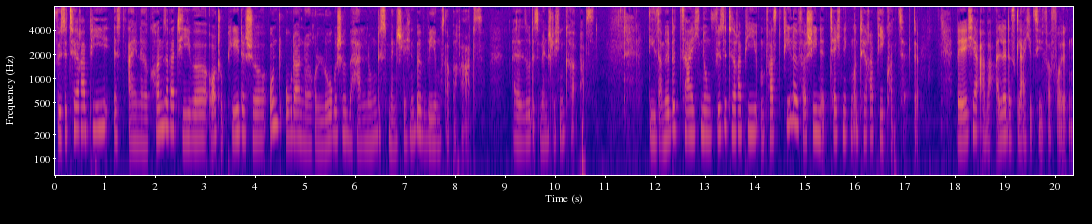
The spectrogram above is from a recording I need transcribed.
Physiotherapie ist eine konservative, orthopädische und/oder neurologische Behandlung des menschlichen Bewegungsapparats, also des menschlichen Körpers. Die Sammelbezeichnung Physiotherapie umfasst viele verschiedene Techniken und Therapiekonzepte, welche aber alle das gleiche Ziel verfolgen,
